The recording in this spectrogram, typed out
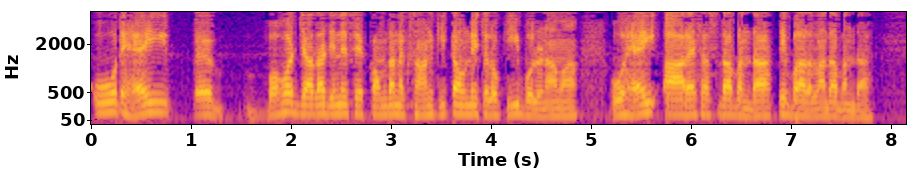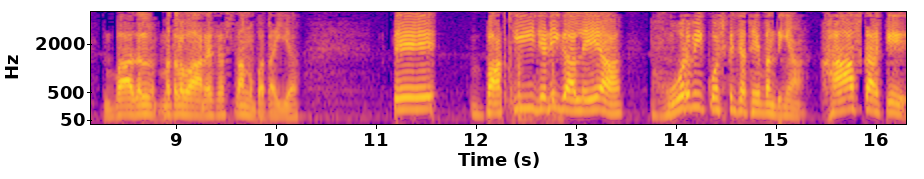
ਉਹ ਤੇ ਹੈ ਹੀ ਬਹੁਤ ਜ਼ਿਆਦਾ ਜਿਹਨੇ ਸਿੱਖ ਕੌਮ ਦਾ ਨੁਕਸਾਨ ਕੀਤਾ, ਉਹਨੇ ਚਲੋ ਕੀ ਬੋਲਣਾ ਵਾ, ਉਹ ਹੈ ਹੀ ਆਰਐਸਐਸ ਦਾ ਬੰਦਾ ਤੇ ਬਾਦਲਾਂ ਦਾ ਬੰਦਾ। ਬਾਦਲ ਮਤਲਬ ਆਰਐਸਐਸ ਤੁਹਾਨੂੰ ਪਤਾ ਹੀ ਆ। ਤੇ ਬਾਕੀ ਜਿਹੜੀ ਗੱਲ ਇਹ ਆ, ਹੋਰ ਵੀ ਕੁਝ ਜਥੇਬੰਦੀਆਂ, ਖਾਸ ਕਰਕੇ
